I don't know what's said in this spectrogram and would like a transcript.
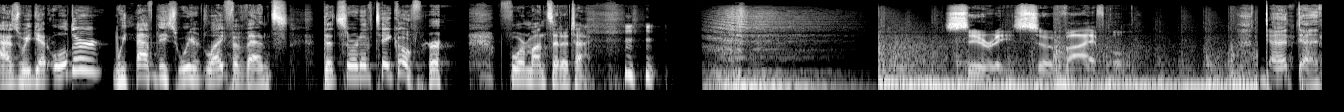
as we get older, we have these weird life events that sort of take over four months at a time. Series survival. Dun, dun,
